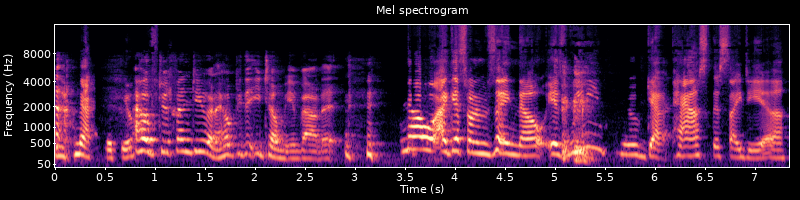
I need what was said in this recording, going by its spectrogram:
connect with you. I hope to offend you, and I hope that you tell me about it. no, I guess what I'm saying though is we need to get past this idea.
